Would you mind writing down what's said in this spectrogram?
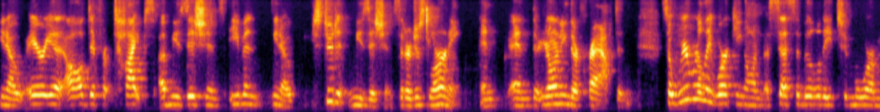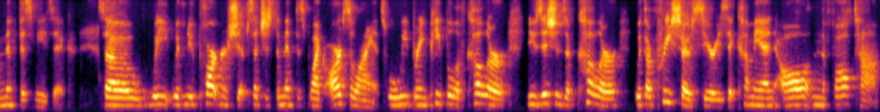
you know area, all different types of musicians, even you know student musicians that are just learning and and they're learning their craft. And so we're really working on accessibility to more memphis music so we with new partnerships such as the Memphis Black Arts Alliance, where we bring people of color, musicians of color, with our pre-show series that come in all in the fall time,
